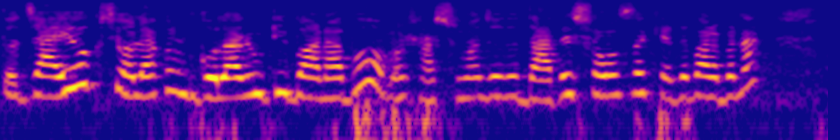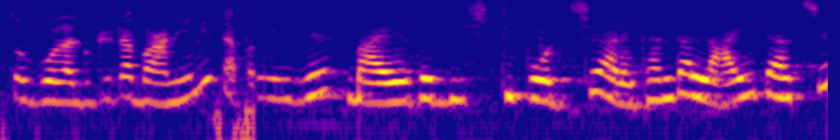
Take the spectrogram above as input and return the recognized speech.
তো যাই হোক, চলো এখন গোলা রুটি বানাবো। আমার শাশুড়ি মা যেহেতু দাঁতের সমস্যা, খেতে পারবে না, তো গোলা রুটিটা বানিয়ে নিই, তারপর এই যে বাইরে তো বৃষ্টি পড়ছে, আর এখানটা লাইট আছে।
